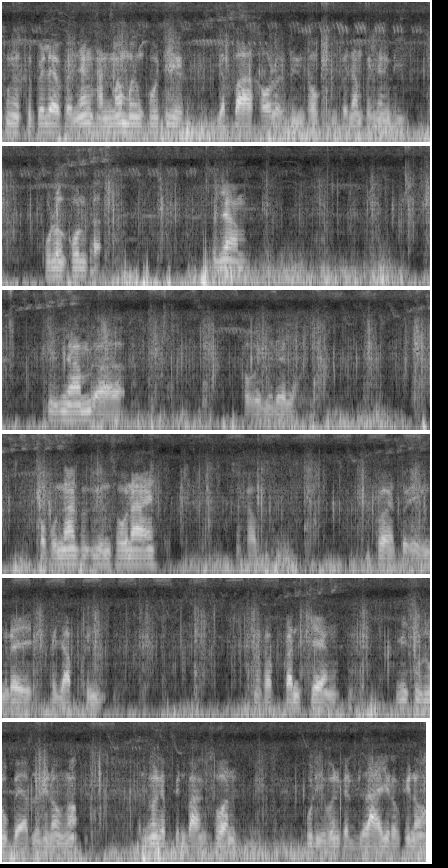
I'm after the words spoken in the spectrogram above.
เมื่อขึ้นไปแล้วก็ยังหันมาเมืองผู้ที่ เหยับบาเขาแล้วดึงเขาขึ้นไปนำกันยังดีผู้ลางคนก็พยายามพยายามเอ่อเขาเอ่ยไม่ได้ละขอบผลงานผู้อื่นโซนายนะครับเพื่อให้ตัวเองได้ขยับขึ้นนะครับการแจ้งมีทุกรูปแบบนะพี่น้องเนาะอันนี้มันก็เป็นบางส่วนผู้ดีเพิ่นกันลายอยู่หรอกพี่น้อง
